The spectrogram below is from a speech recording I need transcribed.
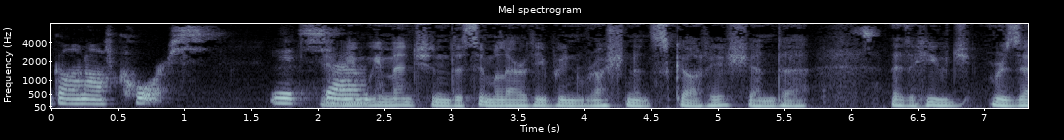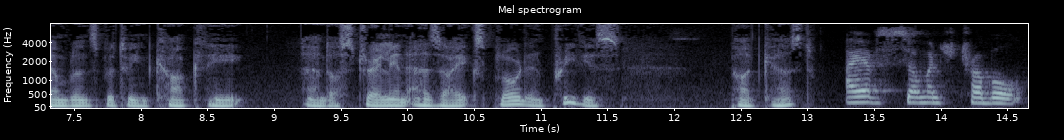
gone off course. It's. Yeah, um, we, we, mentioned the similarity between Russian and Scottish, and uh, there's a huge resemblance between Cockney and Australian, as I explored in a previous podcast. I have so much trouble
